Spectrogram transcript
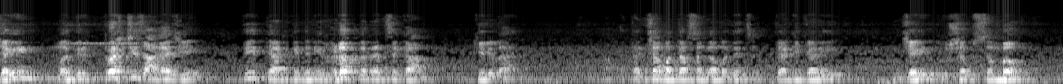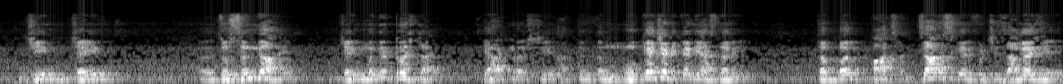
जैन मंदिर ट्रस्टची जागा जी आहे ती त्या ठिकाणी त्यांनी हडप करण्याचं काम केलेलं आहे. त्यांच्या मतदारसंघामध्येच त्या ठिकाणी जैन ऋषभ संभव जीन जैन जो संघ आहे जैन मंदिर ट्रस्ट आहे या ट्रस्टची अत्यंत मोक्याच्या ठिकाणी असणारी तब्बल पाच हजार स्क्वेअर फीटची जागा जी आहे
